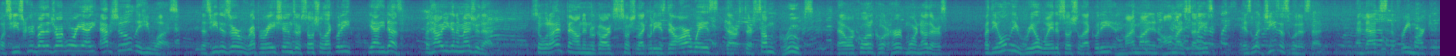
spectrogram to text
Was he screwed by the drug war? Yeah, absolutely he was. Does he deserve reparations or social equity? Yeah, he does. But how are you going to measure that? So what I've found in regards to social equity is there are ways there there are some groups that were quote unquote hurt more than others, but the only real way to social equity, in my mind, in all my studies, is what Jesus would have said, and that's the free market,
